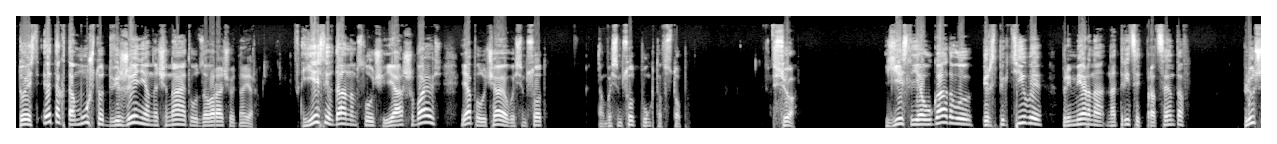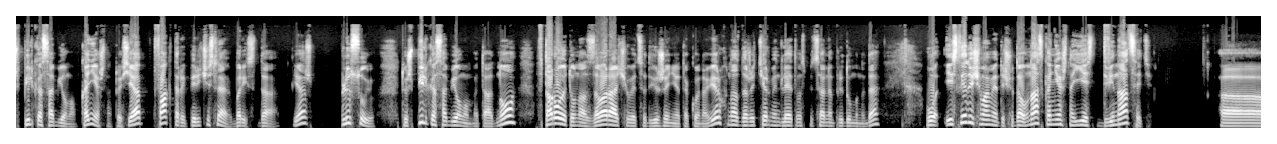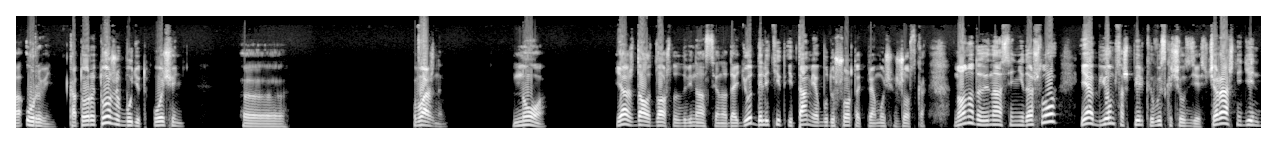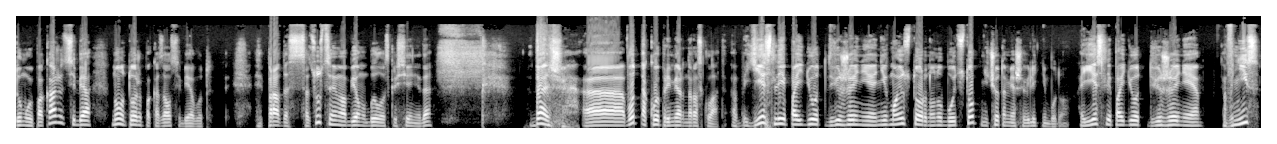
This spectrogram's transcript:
То есть это к тому, что движение начинает вот заворачивать наверх. Если в данном случае я ошибаюсь, я получаю 800, там 800 пунктов стоп. Все. Если я угадываю, перспективы примерно на 30% плюс шпилька с объемом. Конечно, то есть я факторы перечисляю, Борис, да, я же плюсую. То есть шпилька с объемом это одно. Второе это у нас заворачивается движение такое наверх. У нас даже термин для этого специально придуман, да. Вот. И следующий момент еще, да, у нас, конечно, есть 12 э, уровень, который тоже будет очень э, важным. Но я ждал, ждал, что до 12 она дойдет, долетит, и там я буду шортать прям очень жестко. Но оно до 12 не дошло, и объем со шпилькой выскочил здесь. Вчерашний день, думаю, покажет себя, но он тоже показал себя вот... Правда, с отсутствием объема было воскресенье, да? Дальше. А, вот такой примерно расклад. Если пойдет движение не в мою сторону, но будет стоп, ничего там я шевелить не буду. А если пойдет движение вниз,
